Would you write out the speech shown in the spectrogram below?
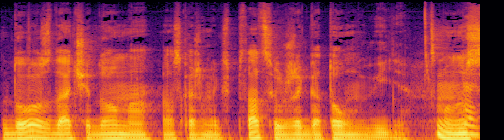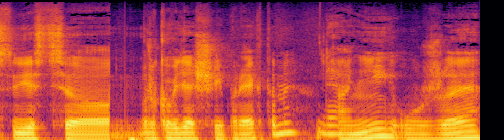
до сдачи дома, э, скажем, в эксплуатации уже в готовом виде. У нас да. есть э, руководящие проектами, да. они уже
